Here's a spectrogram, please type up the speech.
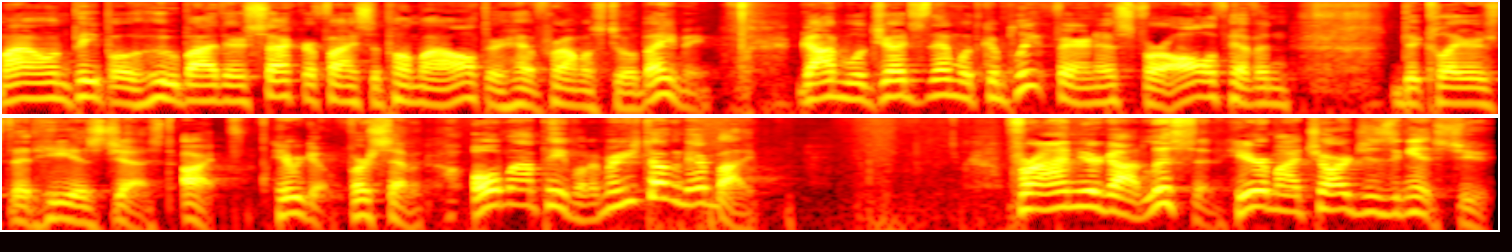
my own people who by their sacrifice upon my altar have promised to obey me. God will judge them with complete fairness, for all of heaven declares that he is just. All right, here we go. Verse 7. Oh, my people. Remember, he's talking to everybody. For I'm your God. Listen, here are my charges against you.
